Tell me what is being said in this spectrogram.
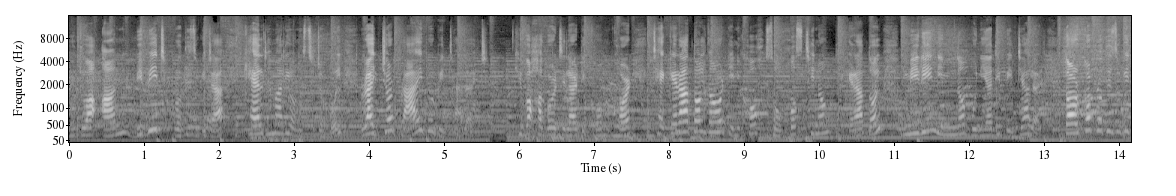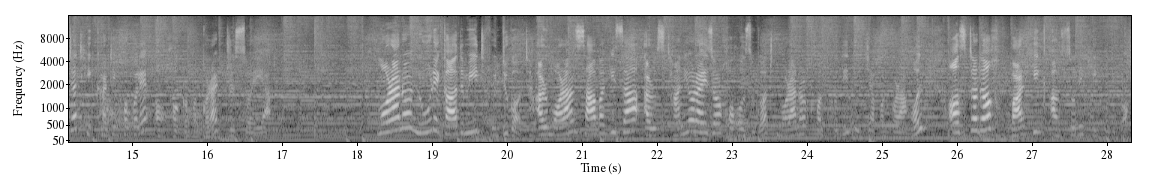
ঘটোৱা আন বিবিধ প্ৰতিযোগিতা খেল ধেমালি অনুষ্ঠিত হ'ল ৰাজ্যৰ প্ৰায়বোৰ বিদ্যালয়ত। শিৱসাগৰ জিলাৰ দিখৌমুখৰ থেকেৰাতল গাঁৱৰ তিনিশ চৌষষ্ঠি নং থেকেৰাতল মিৰি নিম্ন বুনিয়াদী বিদ্যালয়ত তৰ্ক প্ৰতিযোগিতাত শিক্ষাৰ্থীসকলে অংশগ্ৰহণ কৰাৰ দৃশ্য এয়া। মৰাণৰ নুৰ একাডেমীত উদ্যোগত আৰু মৰাণ চাহ বাগিচা আৰু স্থানীয় ৰাইজৰ সহযোগত মৰাণৰ খটখটিত উদযাপন কৰা হ'ল অষ্টদশ বাৰ্ষিক আঞ্চলিক শিশু দিৱস।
